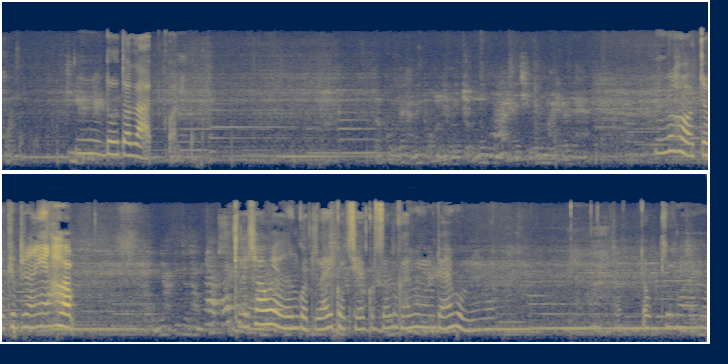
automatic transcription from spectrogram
คนที่ อื เห็น ม เดูตลาดก่อน นี่ก็ขอจบคลิปนี้ครับผมอยากที่จะทำทุกสิ่งถ้าชอบอย่าลืมกดไลค์ กดแชร์ กด subscribe เป็นกำลังใจให้ผมนะครับจบคลิปนี้เล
